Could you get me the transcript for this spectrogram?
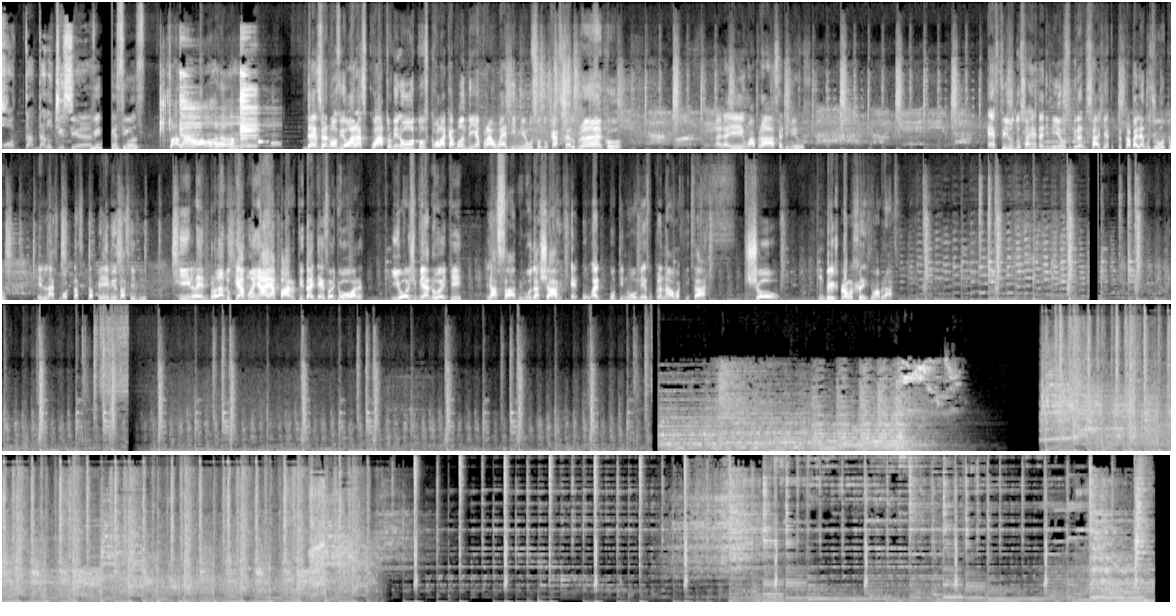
Rota da Notícia. Vinícius, fala a hora. 19 horas 4 minutos. Coloca a bandinha para o Edmilson do Castelo Branco. Olha aí, um abraço, Edmilson. É filho do sargento Edmilson, grande sargento, porque trabalhamos junto. Ele nas motos da, da PM e eu da Civil. E lembrando que amanhã é a partir das 18 horas. E hoje, meia-noite, já sabe, muda a chave. É, continua o mesmo canal aqui, tá? Show. Um beijo pra vocês. Um abraço.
